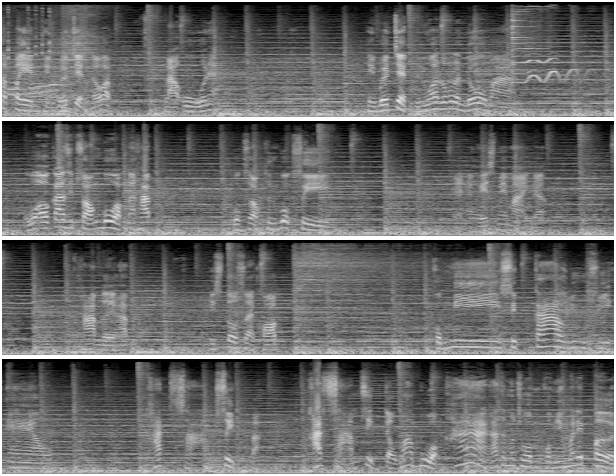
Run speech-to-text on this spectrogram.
สเปนเห็นเบอร์เจ็ดแล้วแบบลาอูเนี่ย เห็นเบอร์เจ็ดถึงว่าโรนัลโดมาโอ้เอา92 บวกนะครับ บวก 2 ถึงบวก 4 แต่ LH ไม่มาอีกแล้ว ข้ามเลยครับฮิสโตสไซคอฟผมมี 19 UCL คัด 30อะคัด 30 แต่ว่าบวก 5 ครับท่านผู้ชม ผมยังไม่ได้เปิด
